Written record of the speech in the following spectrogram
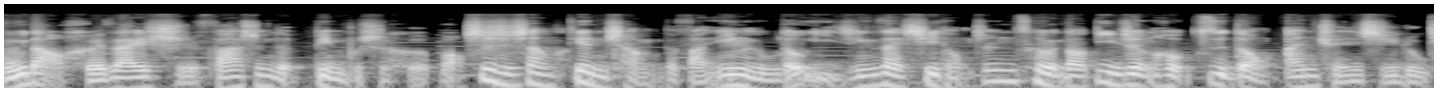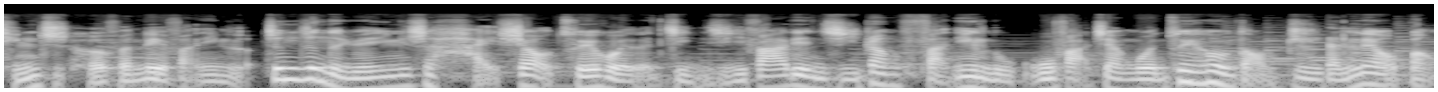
福岛核灾时发生的并不是核爆，事实上，电厂的反应炉都已经在系统侦测到地震后自动安全熄炉，停止核分裂反应了。真正的原因是海啸摧毁了紧急发电机，让反应炉无法降温，最后导致燃料棒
